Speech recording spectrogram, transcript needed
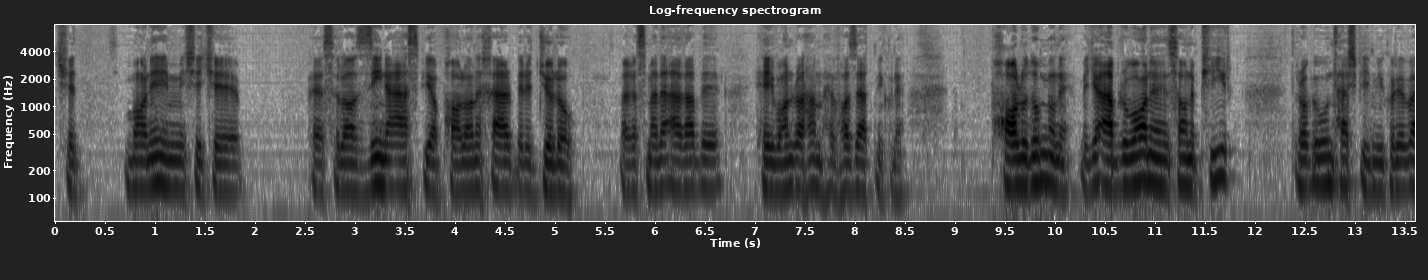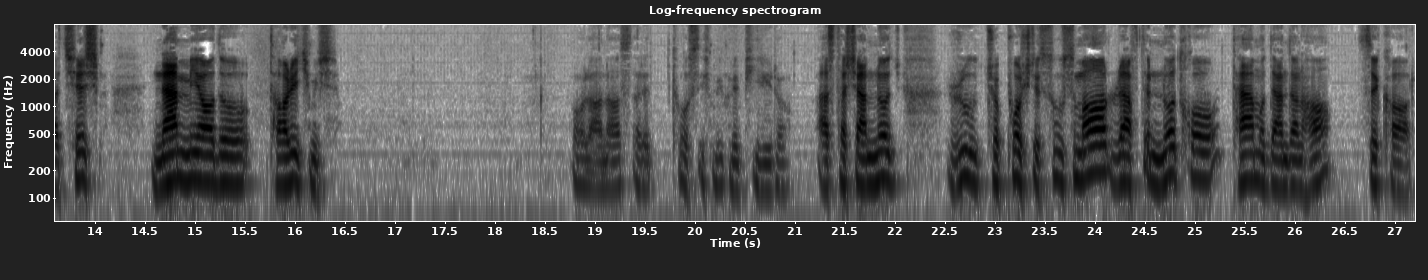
که مانع میشه که به اصطلاح زین اسب یا پالان خر بره جلو و قسمت عقب حیوان را هم حفاظت می‌کنه. پالودوم مونه میگه ابروان انسان پیر رو به اون تشبیه می‌کنه و چشم نم میاد و تاریک میشه. مولاناس داره توصیف می‌کنه پیری رو. از تشنج رود چو پشت سوسمار رفته نطخ و تعم و دندانها زکار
